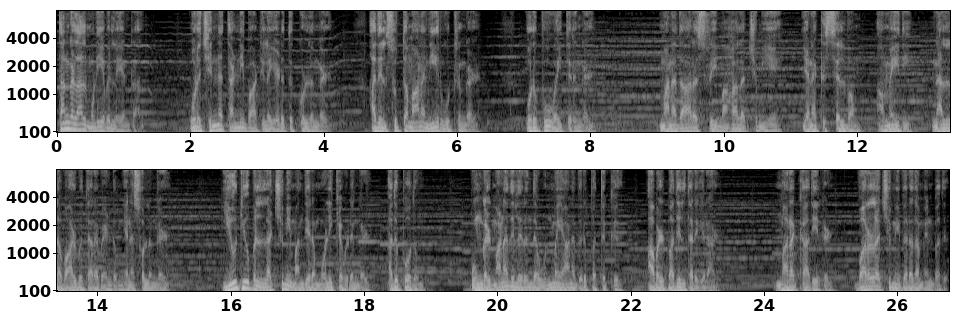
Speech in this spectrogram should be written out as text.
தங்களால் முடியவில்லை என்றால். ஒரு சின்ன தண்ணி பாட்டிலை எடுத்துக் கொள்ளுங்கள். அதில் சுத்தமான நீர் ஊற்றுங்கள். ஒரு பூ வைத்திருங்கள். மனதார ஸ்ரீ மகாலட்சுமியே எனக்கு செல்வம் அமைதி நல்ல வாழ்வு தர வேண்டும் என சொல்லுங்கள். யூடியூபில் லட்சுமி மந்திரம் ஒழிக்க விடுங்கள். அது போதும். உங்கள் மனதில் இருந்த உண்மையான விருப்பத்துக்கு அவள் பதில் தருகிறாள். மறக்காதீர்கள். வரலட்சுமி விரதம் என்பது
